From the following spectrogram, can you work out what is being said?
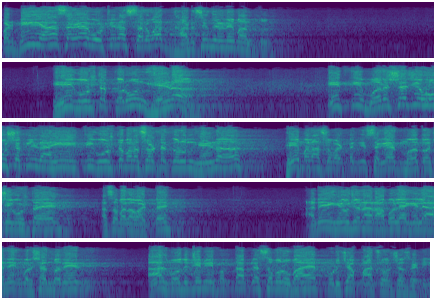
पण मी ह्या सगळ्या गोष्टींना सर्वात धाडसी निर्णय मानतो. ही गोष्ट करून घेणं इतकी वर्ष जी होऊ शकली नाही ती गोष्ट मला असं वाटतं करून घेणं हे मला असं वाटतं की सगळ्यात महत्वाची गोष्ट आहे असं मला वाटतंय. अनेक योजना राबवल्या गेल्या अनेक वर्षांमध्ये. आज मोदीजी मी फक्त आपल्यासमोर उभा आहे पुढच्या पाच वर्षासाठी.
